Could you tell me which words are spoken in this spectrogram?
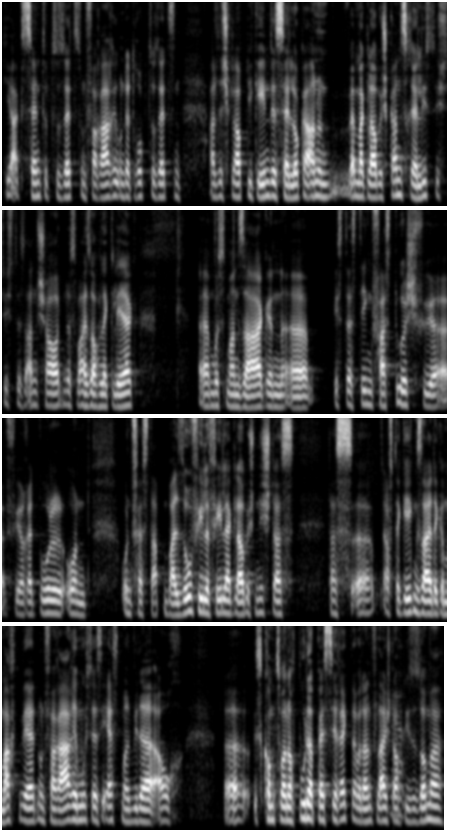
hier Akzente zu setzen und Ferrari unter Druck zu setzen. Also ich glaube, die gehen das sehr locker an. Und wenn man, glaube ich, ganz realistisch sich das anschaut, und das weiß auch Leclerc, äh, muss man sagen, äh, ist das Ding fast durch für, für Red Bull und, und Verstappen, weil so viele Fehler, glaube ich, nicht, dass, dass äh, auf der Gegenseite gemacht werden. Und Ferrari muss jetzt erstmal wieder auch, äh, es kommt zwar noch Budapest direkt, aber dann vielleicht ja. auch diese Sommer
